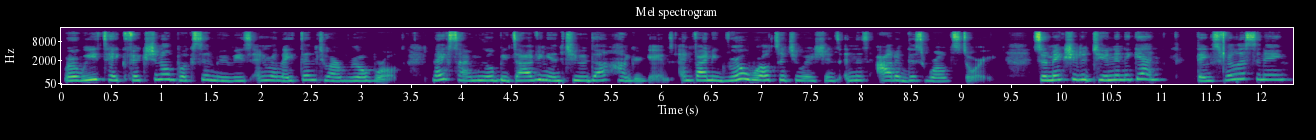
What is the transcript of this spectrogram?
where we take fictional books and movies and relate them to our real world. Next time, we will be diving into the Hunger Games and finding real world situations in this out of this world story. So make sure to tune in again. Thanks for listening.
